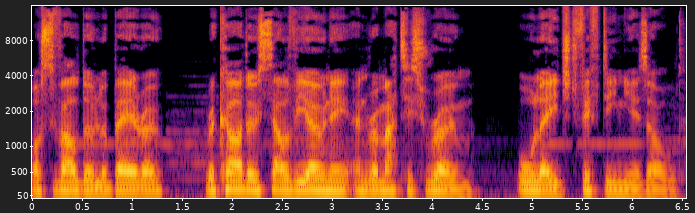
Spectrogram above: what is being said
Osvaldo Lobeiro, Ricardo Salvione, and Ramatis Rome, all aged 15 years old.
